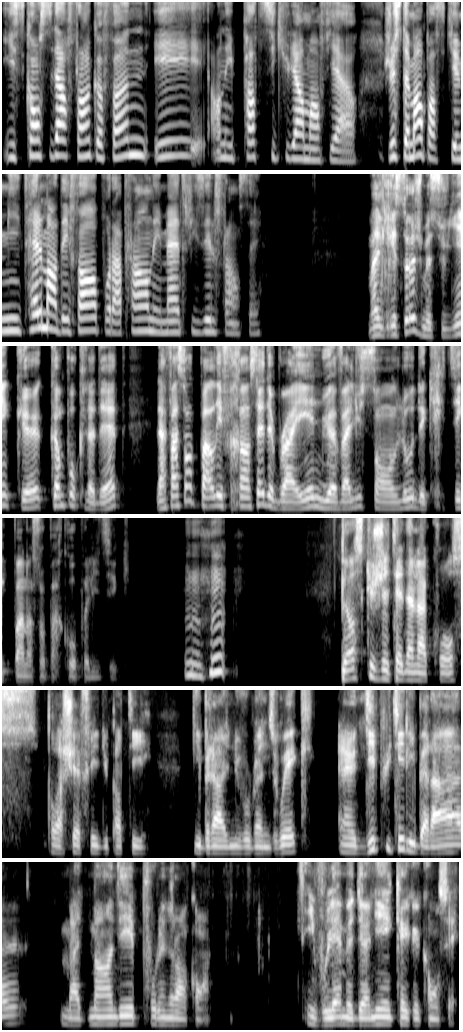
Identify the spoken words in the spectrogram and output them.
il se considère francophone et en est particulièrement fier, justement parce qu'il a mis tellement d'efforts pour apprendre et maîtriser le français. Malgré ça, je me souviens que, comme pour Claudette, la façon de parler français de Brian lui a valu son lot de critiques pendant son parcours politique. Mhm. Lorsque j'étais dans la course pour la chefferie du Parti libéral du Nouveau-Brunswick, un député libéral m'a demandé pour une rencontre. Il voulait me donner quelques conseils.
